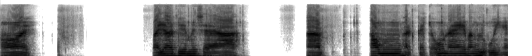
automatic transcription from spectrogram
Rồi. Bây giờ thì mình sẽ à, thông hết cái chỗ này bằng lụi nha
